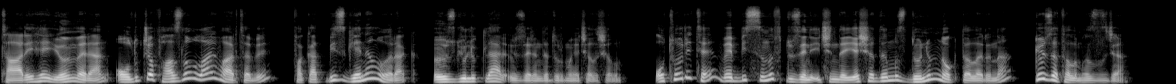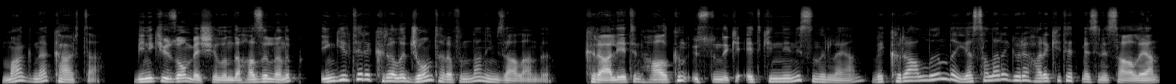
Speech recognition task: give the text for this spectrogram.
Tarihe yön veren oldukça fazla olay var tabi fakat biz genel olarak özgürlükler üzerinde durmaya çalışalım. Otorite ve bir sınıf düzeni içinde yaşadığımız dönüm noktalarına göz atalım hızlıca. Magna Carta 1215 yılında hazırlanıp İngiltere Kralı John tarafından imzalandı. Kraliyetin halkın üstündeki etkinliğini sınırlayan ve krallığın da yasalara göre hareket etmesini sağlayan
